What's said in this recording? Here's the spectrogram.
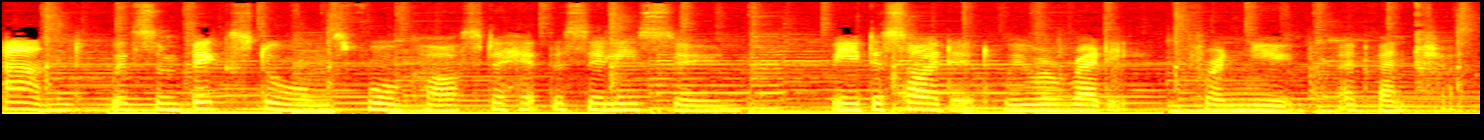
And with some big storms forecast to hit the Scillies soon, we decided we were ready for a new adventure.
